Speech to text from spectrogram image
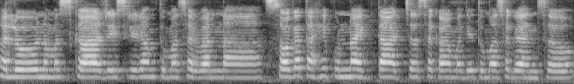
हॅलो नमस्कार. जय श्रीराम तुम्हा सर्वांना. स्वागत आहे पुन्हा एकदा आजच्या सकाळमध्ये तुम्हा सगळ्यांचं.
